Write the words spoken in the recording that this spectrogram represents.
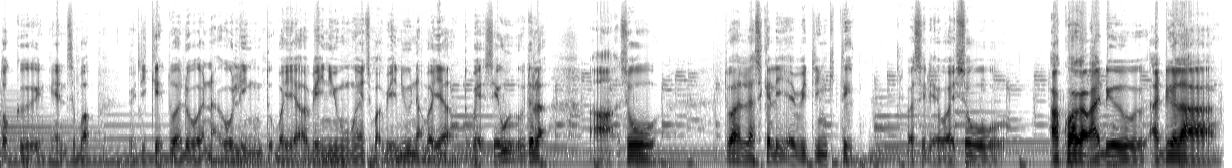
token kan? Sebab duit tiket tu ada orang nak rolling untuk bayar venue kan? Sebab venue nak bayar untuk bayar sewa betul tak? Uh, so tu lah last sekali everything kita terpaksa DIY so aku harap ada adalah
